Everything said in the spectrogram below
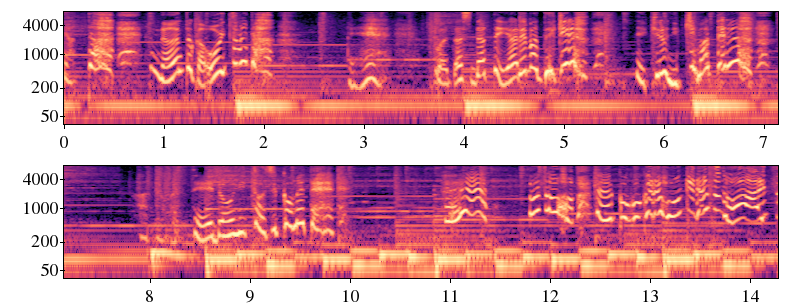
やった。なんとか追い詰めた。ええ。私だってやればできる。できるに決まってる。あとは聖堂に閉じ込めて。ええ嘘！えここから本気出すの？あいつ！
